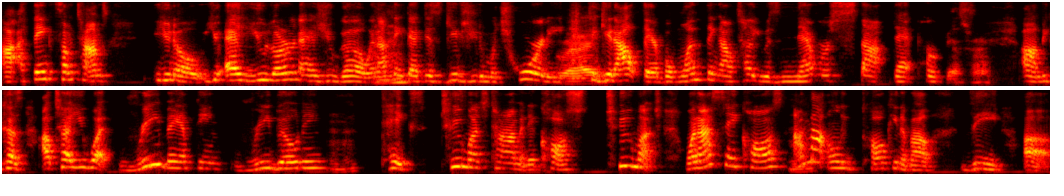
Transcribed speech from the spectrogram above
i think sometimes you know you as you learn as you go and i think that this gives you the maturity to Mm-hmm. Get out there but one thing i'll tell you is never stop that purpose right. um, because i'll tell you what revamping rebuilding Mhm. Takes too much time and it costs too much when i say cost i'm Mhm. not only talking about the uh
